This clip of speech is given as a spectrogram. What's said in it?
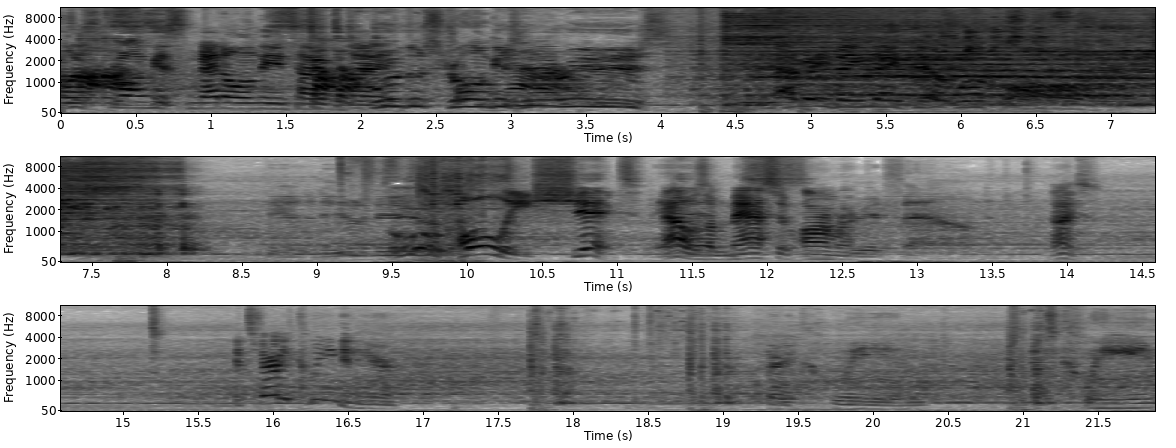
the strongest metal in the entire Stop. planet. the strongest there is. Everything they built will fall. Holy shit! That was a massive armor. Secret found. Nice. It's very clean in here. Very clean. It's clean.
